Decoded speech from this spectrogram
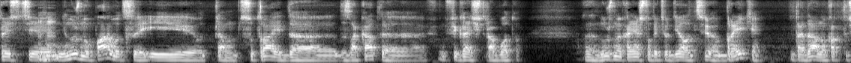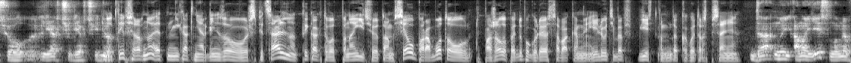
То есть угу. не нужно упарываться и вот прям с утра и до, до заката фигачить работу. Э, нужно, конечно, вот эти вот делать э, брейки, тогда оно как-то все легче, легче идет. Но ты все равно это никак не организовываешь специально, ты как-то вот по наитию там сел, поработал, пожалуй, пойду погуляю с собаками. Или у тебя есть там да, какое-то расписание? Да, ну оно есть, но у меня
